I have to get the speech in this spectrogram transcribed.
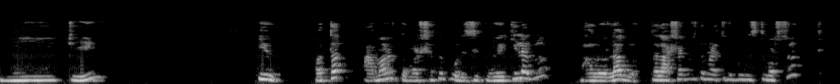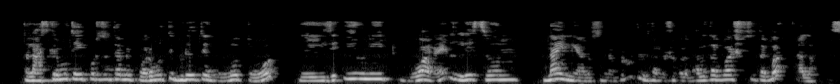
মিটিং ইউ অর্থাৎ আমারও তোমার সাথে পরিচিত হয়ে কি লাগল? ভালো লাগল। তাহলে আশা করি তোমরা এতটুকু বুঝতে পারছ। তাহলে আজকের মতো এই পর্যন্ত। আমি পরবর্তী ভিডিওতে মূলত এই যে ইউনিট ওয়ানে লেসন নাইন নিয়ে আলোচনা করব। তাহলে তোমরা সকলে ভালো থাকব সুস্থ থাকব আল্লাহ হাফিজ।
